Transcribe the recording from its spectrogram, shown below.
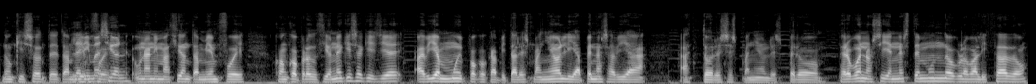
Don Quijote también animación. fue una animación también fue con coproducción XXY, había muy poco capital español y apenas había actores españoles. Pero, pero bueno, sí, en este mundo globalizado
